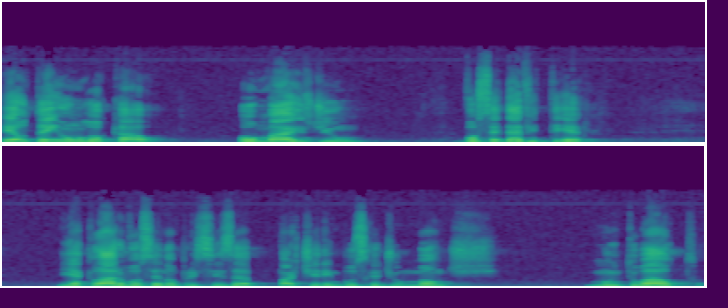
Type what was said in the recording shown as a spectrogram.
Eu tenho um local, ou mais de um, você deve ter. E é claro, você não precisa partir em busca de um monte muito alto,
